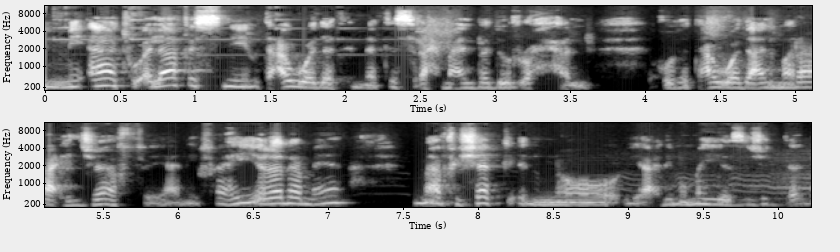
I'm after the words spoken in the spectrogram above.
مئات وآلاف السنين تعودت أنها تسرح مع البدو الرحل وتتعود على المراعي الجافة يعني فهي غنمة ما في شك أنه يعني مميزة جدا.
